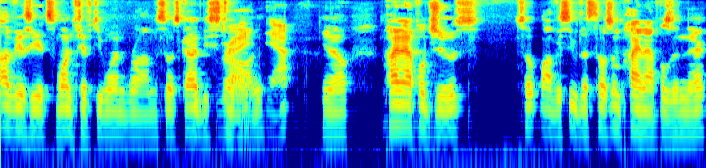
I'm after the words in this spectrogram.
obviously it's 151 rum, so it's got to be strong. Yeah. You know, pineapple juice, so obviously let's throw some pineapples in there,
